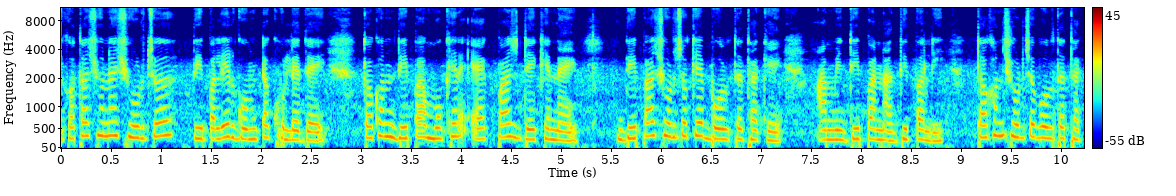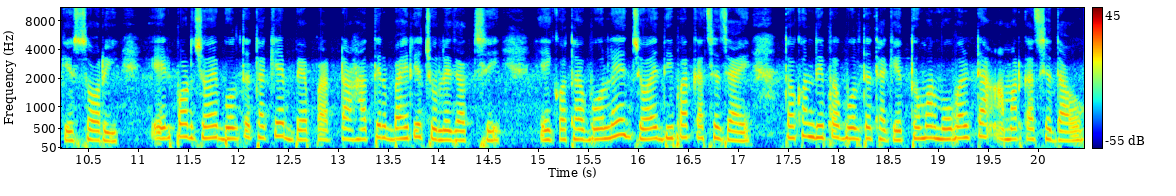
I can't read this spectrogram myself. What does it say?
একথা শুনে সূর্য দীপালির গোমটা খুলে দেয়। তখন দীপা মুখের এক পাশ ডেকে নেয়। দীপা সূর্যকে বলতে থাকে, আমি দীপা না, দীপালি। তখন সূর্য বলতে থাকে, সরি। এরপর জয় বলতে থাকে, ব্যাপারটা হাতের বাইরে চলে যাচ্ছে। এই কথা বলে জয় দীপার কাছে যায়। তখন দীপা বলতে থাকে, তোমার মোবাইলটা আমার কাছে দাও।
